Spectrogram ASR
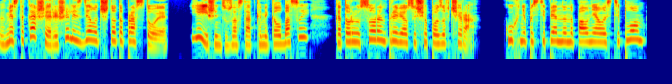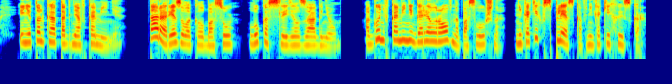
Вместо каши решили сделать что-то простое яичницу с остатками колбасы, которую Сорен привез еще позавчера. Кухня постепенно наполнялась теплом, и не только от огня в камине. Тара резала колбасу, Лукас следил за огнем. Огонь в камине горел ровно, послушно. Никаких всплесков, никаких искр.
